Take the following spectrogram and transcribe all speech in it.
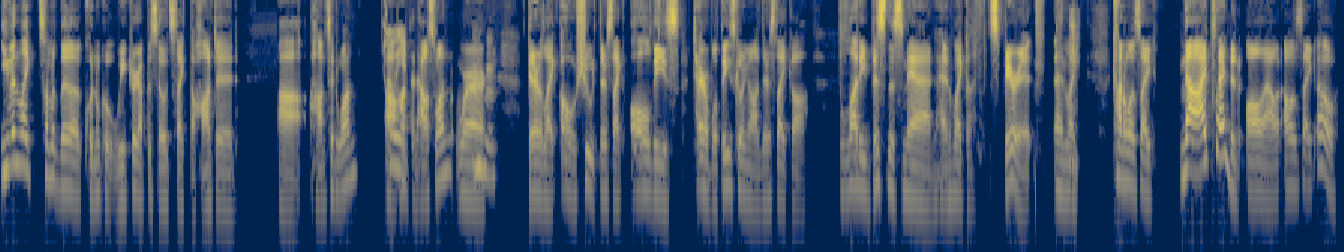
even like some of the quote unquote weaker episodes like the haunted uh haunted one uh, Oh, yeah. haunted house one where Mhm. they're like oh shoot there's like all these terrible things going on there's like a bloody businessman and like a spirit and like kind of was like nah i planned it all out i was like oh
